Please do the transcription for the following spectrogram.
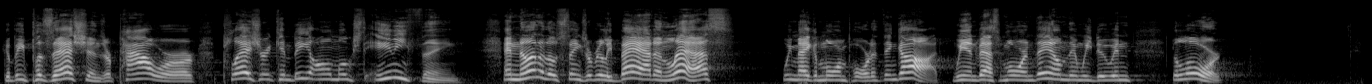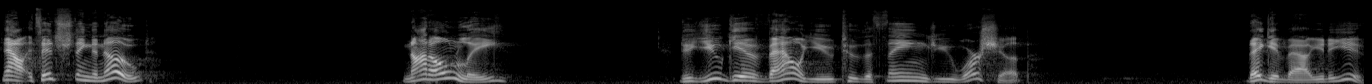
It could be possessions or power or pleasure. It can be almost anything. And none of those things are really bad unless we make them more important than God. We invest more in them than we do in the Lord. Now, it's interesting to note not only do you give value to the things you worship, they give value to you.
